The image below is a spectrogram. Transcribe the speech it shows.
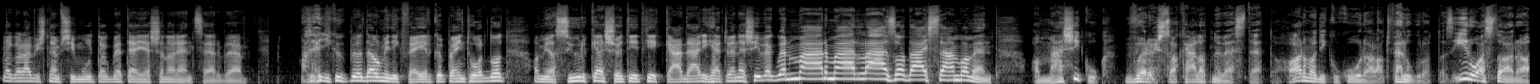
legalábbis nem simultak be teljesen a rendszerbe. Az egyikük például mindig fehér köpenyt hordott, ami a szürke, sötétkék kádári 70-es években már-már lázadás számba ment. A másikuk vörös szakállat növesztett, a harmadikuk óra alatt felugrott az íróasztalra,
